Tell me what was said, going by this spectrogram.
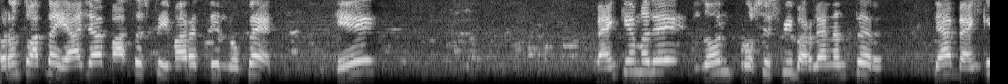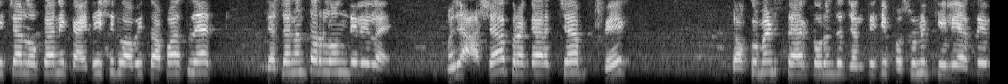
परंतु आता ह्या ज्या बासष्ट इमारतली लोक आहेत हे बँकेमध्ये लोन प्रोसेस फी भरल्यानंतर त्या बँकेच्या लोकांनी कायदेशीर बाबी तपासल्या त्याच्यानंतर लोन दिलेलं आहे. म्हणजे अशा प्रकारच्या फेक डॉक्युमेंट्स तयार करून जर जनतेची फसवणूक केली असेल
